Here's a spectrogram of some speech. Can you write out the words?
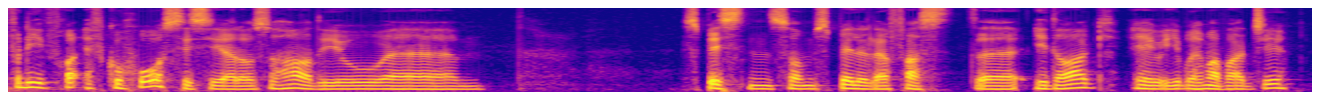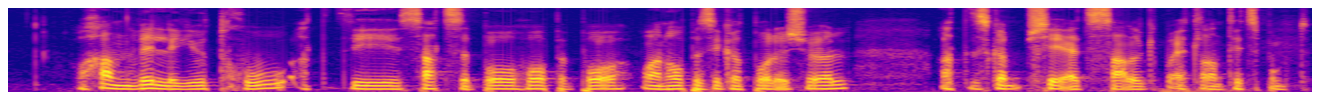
Fordi fra FKHs side da, så har de jo eh, Spissen som spiller der fast eh, i dag, er jo Ibrahim Awaji. Og han vil jeg jo tro at de satser på, håper på, og han håper sikkert på det sjøl, at det skal skje et salg på et eller annet tidspunkt.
